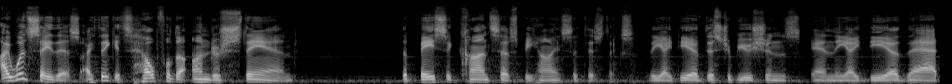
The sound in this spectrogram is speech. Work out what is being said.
I would say this: I think it's helpful to understand the basic concepts behind statistics, the idea of distributions, and the idea that,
